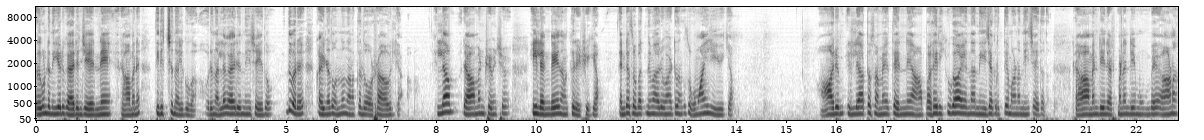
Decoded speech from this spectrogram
അതുകൊണ്ട് നീ ഒരു കാര്യം ചെയ്യുക എന്നെ രാമന് തിരിച്ചു നൽകുക. ഒരു നല്ല കാര്യം നീ ചെയ്തോ? ഇതുവരെ കഴിഞ്ഞതൊന്നും നിനക്ക് ദോഷമാവില്ല എല്ലാം രാമൻ ക്ഷമിച്ച് ഈ ലങ്കയെ നിനക്ക് രക്ഷിക്കാം. എന്റെ സുപത്നിമാരുമായിട്ട് നിനക്ക് സുഖമായി ജീവിക്കാം. ആരും ഇല്ലാത്ത സമയത്ത് എന്നെ അപഹരിക്കുക എന്ന നീചകൃത്യമാണ് നീ ചെയ്തത്. രാമന്റെയും ലക്ഷ്മണന്റെയും മുമ്പേ ആണ്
